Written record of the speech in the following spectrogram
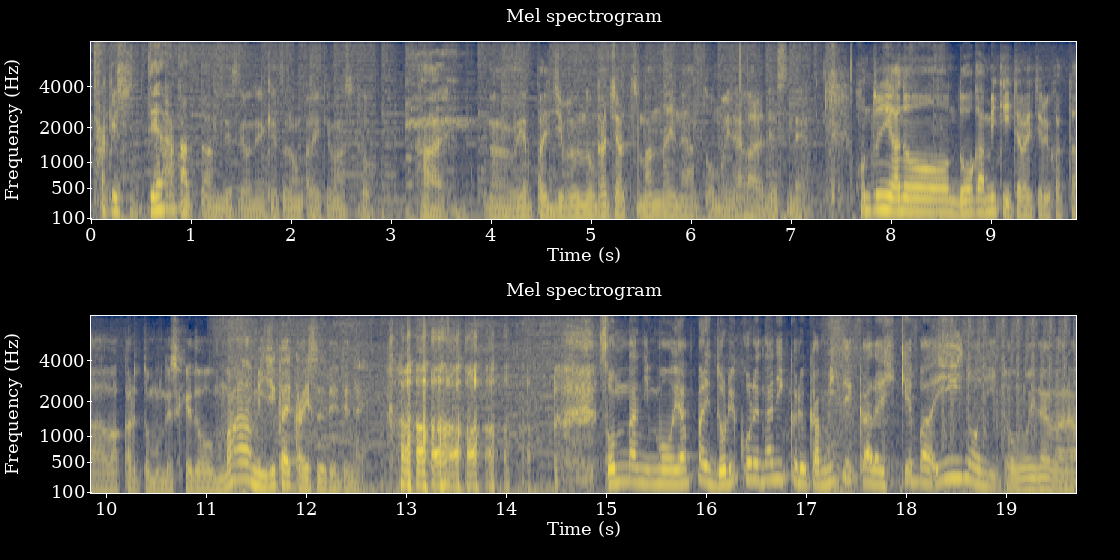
たけし出なかったんですよね結論からいきますと。はい。やっぱり自分のガチャつまんないなと思いながらですね。本当にあの動画見ていただいてる方分かると思うんですけどまあ短い回数で出ない そんなにもうやっぱりドリコレ何来るか見てから弾けばいいのにと思いながら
